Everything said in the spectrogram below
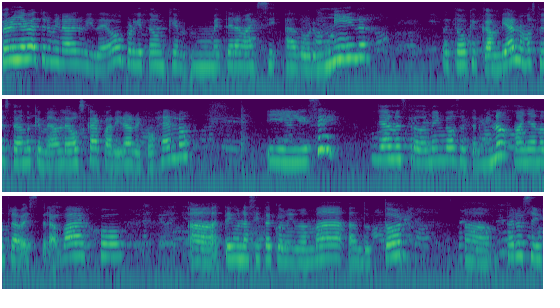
Pero ya voy a terminar el video porque tengo que meter a Maxi a dormir. Lo tengo que cambiar, nomás estoy esperando que me hable Oscar para ir a recogerlo. Y sí, ya nuestro domingo se terminó. Mañana otra vez trabajo. Ah, tengo una cita con mi mamá al doctor. Ah, pero sí.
